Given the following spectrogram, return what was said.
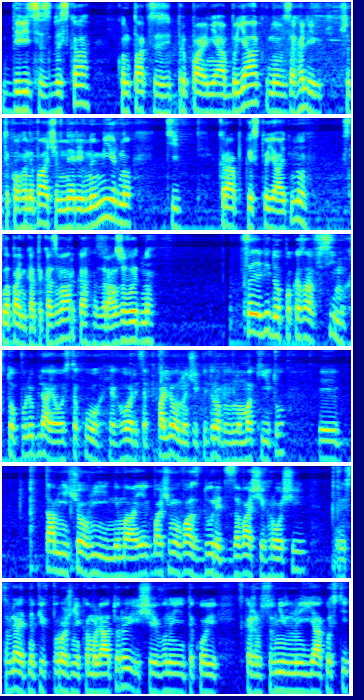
Дивіться зблизька, контакти припаяні аби як. Ну, взагалі, ще такого не бачив, нерівномірно. Ті крапки стоять. Ну, слабенька така зварка, зразу видно. Це я відео показав всім, хто полюбляє ось таку, як говориться, пальону чи підроблену макіту. Е, Там нічого в ній немає. Як бачимо, вас дурять за ваші гроші, вставляють напівпорожні акумулятори, і ще вони такої, скажімо, сумнівної якості.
